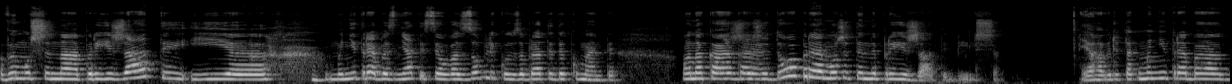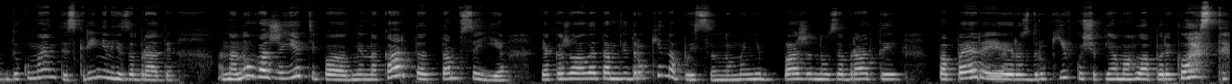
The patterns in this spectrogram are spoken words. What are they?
вимушена переїжджати і е, мені треба знятися у вас з обліку і забрати документи. Вона каже, добре, можете не приїжджати більше. Я говорю, так мені треба документи, скринінги забрати. Вона, ну, у вас же є, типу, обмінна карта, там все є. Я кажу, але там від руки написано, мені бажано забрати папери, роздруківку, щоб я могла перекласти.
